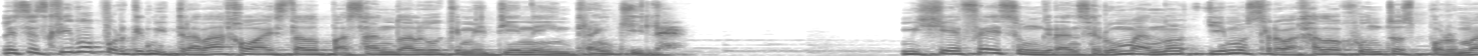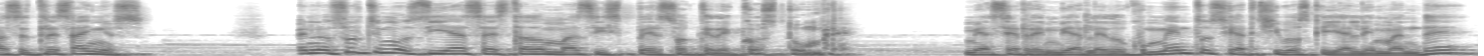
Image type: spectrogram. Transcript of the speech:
Les escribo porque mi trabajo ha estado pasando algo que me tiene intranquila. Mi jefe es un gran ser humano y hemos trabajado juntos por más de tres años. En los últimos días ha estado más disperso que de costumbre. Me hace reenviarle documentos y archivos que ya le mandé,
